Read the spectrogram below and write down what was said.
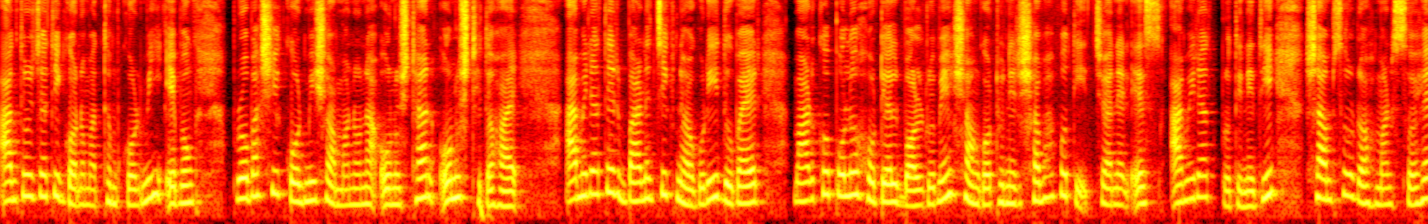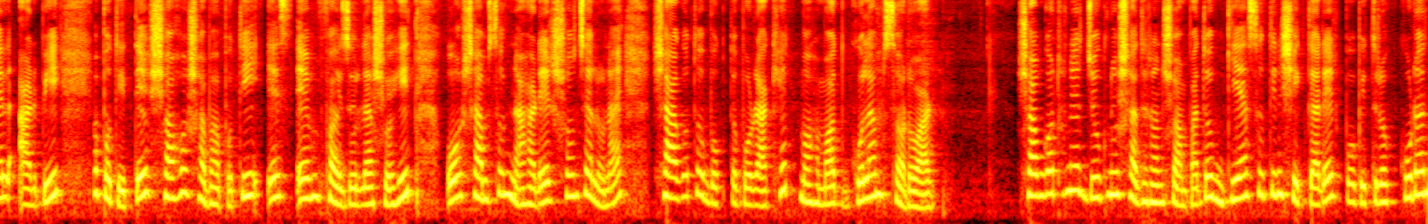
আন্তর্জাতিক গণমাধ্যম কর্মী এবং প্রবাসী কর্মী সম্মাননা অনুষ্ঠান অনুষ্ঠিত হয়। আমিরাতের বাণিজ্যিক নগরী দুবাইয়ের মার্কোপোলো হোটেল বলরুমে সংগঠনের সভাপতি চ্যানেল এস আমিরাত প্রতিনিধি শামসুর রহমান সোহেল আরবি সভাপতিত্বে সহ সভাপতি এস এম ফয়জুল্লাহ শহীদ ও শামসুন নাহারের সঞ্চালনায় স্বাগত বক্তব্য রাখেন মোহাম্মদ গোলাম সরোয়ার। সংগঠনের যুগ্ম সাধারণ সম্পাদক গিয়াসুদ্দিন শিকদারের পবিত্র কোরআন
